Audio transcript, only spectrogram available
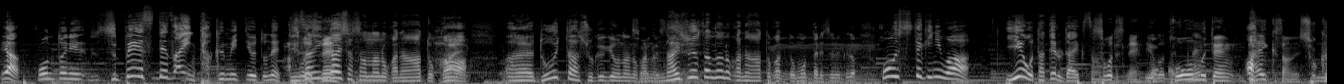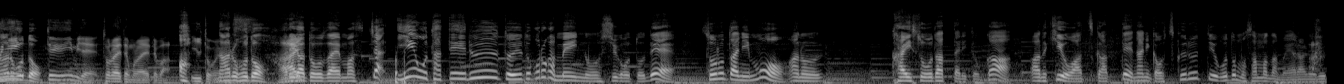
いや本当にスペースデザイン匠っていうとねデザイン会社さんなのかなとか、はい。えーどういった職業なのかな、ね。内装屋さんなのかなとかって思ったりするけどうん。本質的には家を建てる大工さんそうですね。もう工務店あ大工さん職人っていう意味で捉えてもらえればあいいと思います。なるほど、はいありがとうございます。じゃあ家を建てるというところがメインのお仕事でその他にもあの改装だったりとかあの木を扱って何かを作るっていうこともさまざまやられるってい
